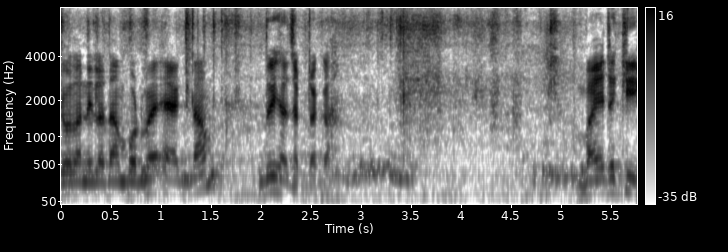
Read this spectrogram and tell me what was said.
জোড়া নিলে দাম পড়বে একদম দুই হাজার টাকা। ভাই এটা কি?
